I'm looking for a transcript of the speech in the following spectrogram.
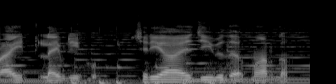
right livelihood ശരിയായ ജീവിത മാർഗം.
